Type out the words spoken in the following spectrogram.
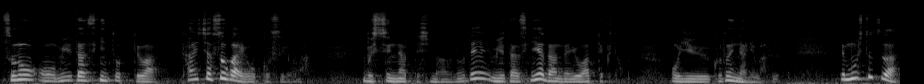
そのミュータンス菌にとっては代謝阻害を起こすような物質になってしまうのでミュータンス菌はだんだん弱っていくということになります。でもう一つは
